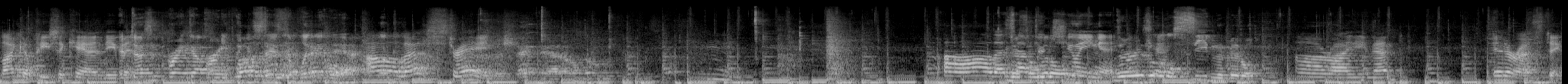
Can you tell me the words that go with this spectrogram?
like a piece of candy. It doesn't break up or anything, well, it stays completely whole. oh, that's strange. Oh, that's There's a after little- chewing it. There is a little seed in the middle. Alrighty then. Interesting.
